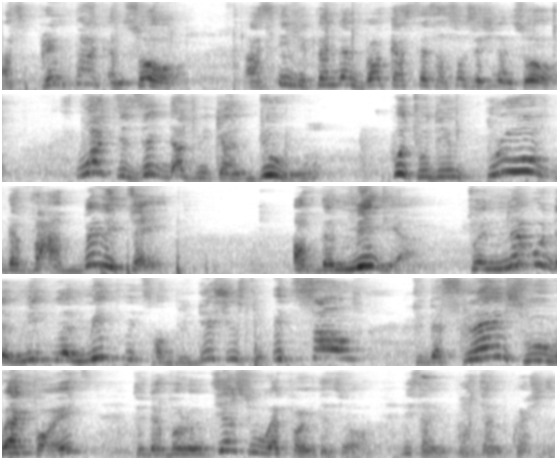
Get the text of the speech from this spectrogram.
as PRINPAG, and so on, as Independent Broadcasters Association, and so on. What is it that we can do which would improve the viability of the media to enable the media meet its obligations to itself, to the slaves who work for it, to the volunteers who work for it, and so on. These are important questions.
